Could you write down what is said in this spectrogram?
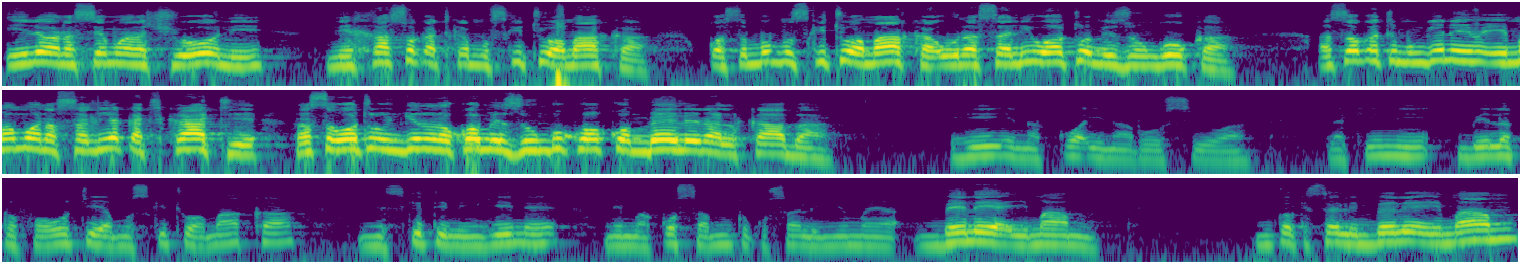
Ile wanasema wanachuoni ni haswa katika msikiti wa maka kwa sababu msikiti wa maka unasaliwa watu wamezunguka. Sasa wakati mwingine imamu anasalia katikati sasa watu wengine wanakuwa wamezunguka wako mbele na alkaba hii inakuwa inaruhusiwa. Lakini bila tofauti ya msikiti wa maka misikiti mingine ni makosa mtu kusali nyuma ya mbele ya imamu mtu akisali mbele ya imamu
